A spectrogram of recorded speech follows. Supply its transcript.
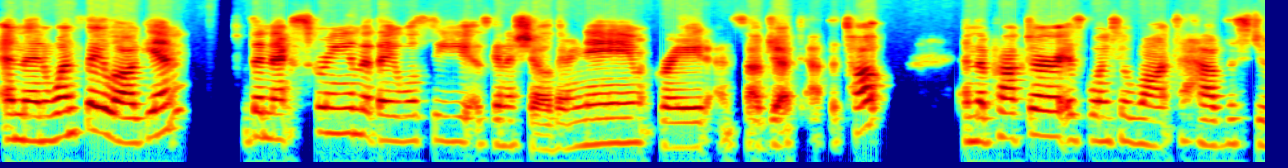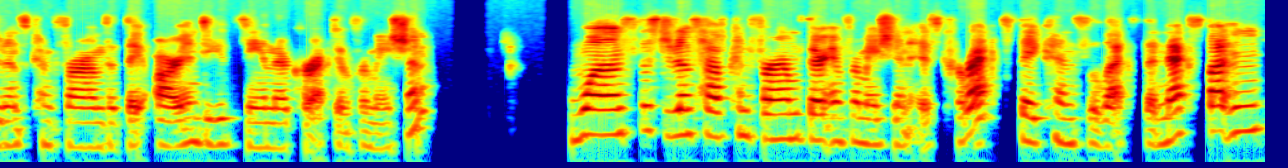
And then once they log in, the next screen that they will see is going to show their name, grade, and subject at the top. And the proctor is going to want to have the students confirm that they are indeed seeing their correct information. Once the students have confirmed their information is correct, they can select the next button,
